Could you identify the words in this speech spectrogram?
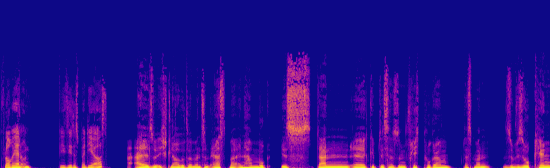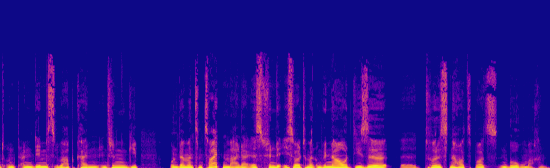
Florian, und wie sieht es bei dir aus? Also ich glaube, wenn man zum ersten Mal in Hamburg ist, dann äh, gibt es ja so ein Pflichtprogramm, das man sowieso kennt und an dem es überhaupt keinen Entrinnen gibt. Und wenn man zum zweiten Mal da ist, finde ich, sollte man um genau diese äh, Touristen-Hotspots einen Bogen machen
